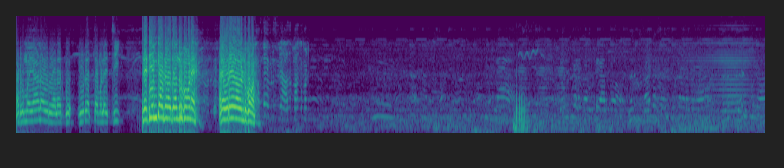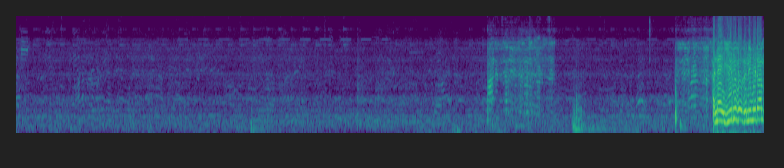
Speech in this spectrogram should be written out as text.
அருமையான ஒரு வளர்ப்பு. வீரத்தமிழச்சி. இந்த டீம் கேப்டன் வந்துட்டு அண்ணே, ஒரே ஆள் வந்துட்டு போங்க. அண்ணே இருபது நிமிடம்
